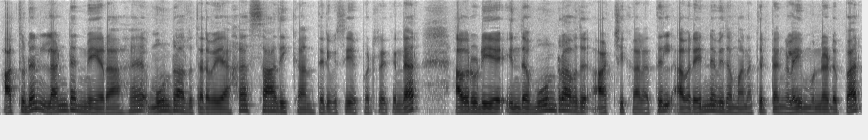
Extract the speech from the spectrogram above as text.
அத்துடன் லண்டன் மேயராக மூன்றாவது தடவையாக சாதிக் கான் தெரிவு செய்யப்பட்டிருக்கின்றார். அவருடைய இந்த மூன்றாவது ஆட்சி காலத்தில் அவர் என்ன விதமான திட்டங்களை முன்னெடுப்பார்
